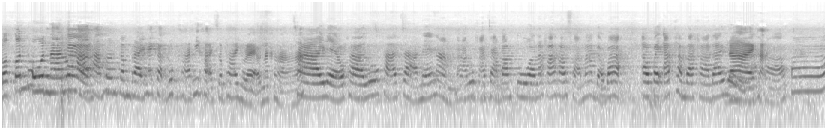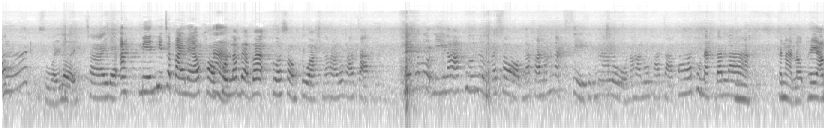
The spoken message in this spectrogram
ลดต้นทุนนะคะลูกค้าค่ะเพิ่มกำไรให้กับลูกค้าที่ขายเสื้อผ้าอยู่แล้วนะคะ ใช่แล้วค่ะ ลูกค้าจ๋าแนะนำนะคะ ลูกค้าจ๋าบางตัวนะคะ เราสามารถแบบว่าเอาไปอัพทำราคาได้เลยได้นะค่ะคะป๊าดสวยเลย ใช่แล้วอะเมนที่จะไปแล้วขอค่ะ คนละแบบว่าตัว2ตัวนะคะ ลูกค้าจ๋า ในทั้งหมดนี้นะคะคือ 1 กระสอบนะคะ น้ำหนัก 45 โลนะคะ ลูกค้าจ๋าป้าทุนักด้านล่างนะขนาดเราพยายาม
